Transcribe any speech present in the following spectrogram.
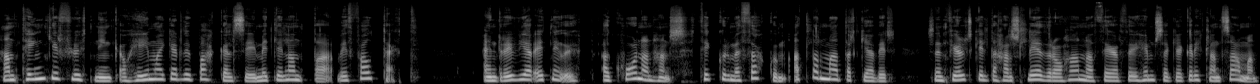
Hann tengir flutning á heimagerðu bakkelsi millir landa við fátækt en rifjar einnig upp að konan hans þykkur með þökkum allar matargjafir sem fjölskylda hans hliður á hana þegar þau heimsækja Gríkland saman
